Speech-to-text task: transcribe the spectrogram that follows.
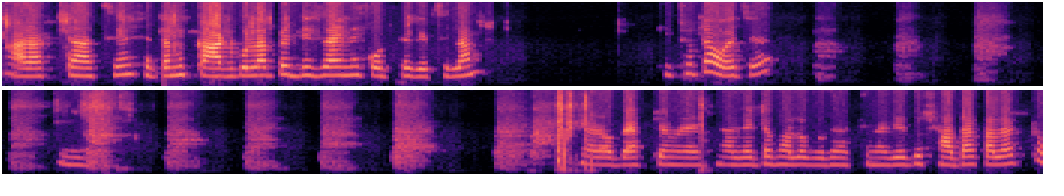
আর একটা আছে, সেটা আমি কাঠ গোলাপের ডিজাইনে করতে গেছিলাম। কিছুটা হয়েছে। দাঁড়াও ব্যাক ক্যামেরায় নাহলে এটা ভালো বোঝা যাচ্ছে না, যেহেতু সাদা কালার তো।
